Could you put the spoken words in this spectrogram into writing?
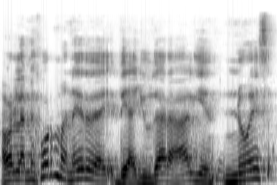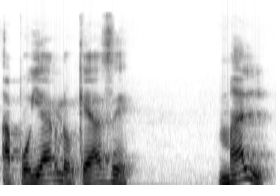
Ahora, la mejor manera de, de ayudar a alguien no es apoyar lo que hace mal,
